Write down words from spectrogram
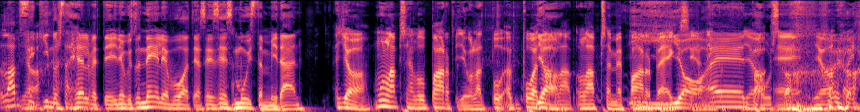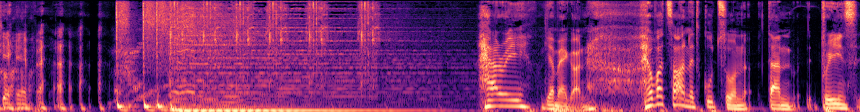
Lapsi ei Joo. kiinnosta helvettiä, niin kuin se neljävuotias, ei se edes muista mitään. Joo, mun lapsi haluaa parpijuhlat, pu, puetaan Joo. la, lapsemme parpeiksi. Joo, ja niinku- enpä usko. Ei, joo, jep. Harry ja Meghan. He ovat saaneet kutsun tämän Prince,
